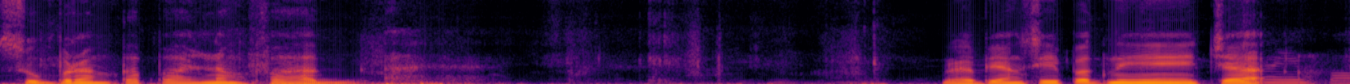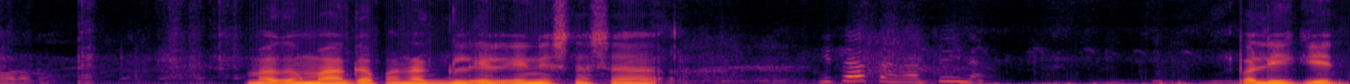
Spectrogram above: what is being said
Sobrang kapal ng fog. Grabe ang sipag ni Cha. Magang maga pa naglilinis na sa paligid.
